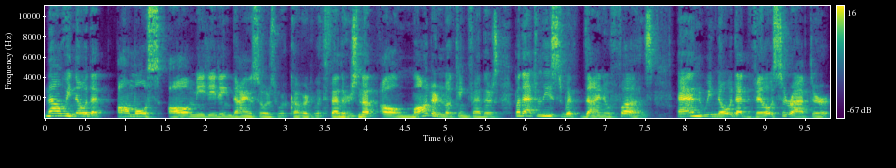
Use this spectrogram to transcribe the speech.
now we know that almost all meat-eating dinosaurs were covered with feathers. Not all modern-looking feathers, but at least with dino fuzz. And we know that Velociraptor,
